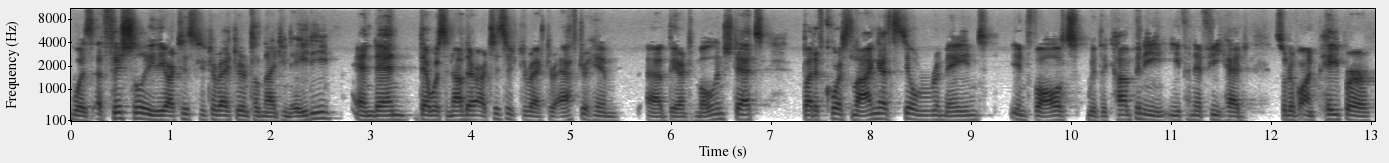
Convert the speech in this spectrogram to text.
was officially the artistic director until 1980. And then there was another artistic director after him, uh, Bernd Möllenstädt. But of course, Lange still remained involved with the company, even if he had sort of on paper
